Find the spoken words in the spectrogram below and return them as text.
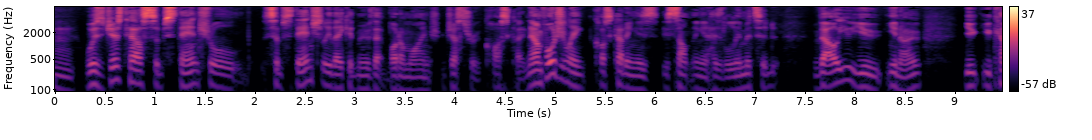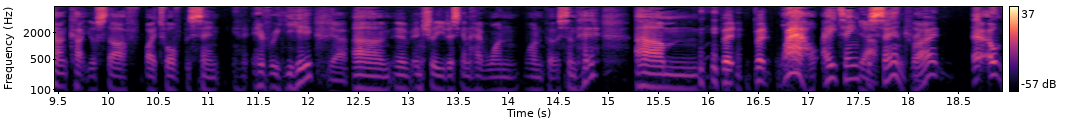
Mm. was just how substantial, substantially they could move that bottom line just through cost cutting. Now, unfortunately, cost cutting is, is something that has limited value. You you know, you, you can't cut your staff by twelve percent every year. Yeah. Um, eventually, you're just going to have one one person there. Um, but but wow, eighteen percent, Yeah. right? Oh, Uh, oh,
